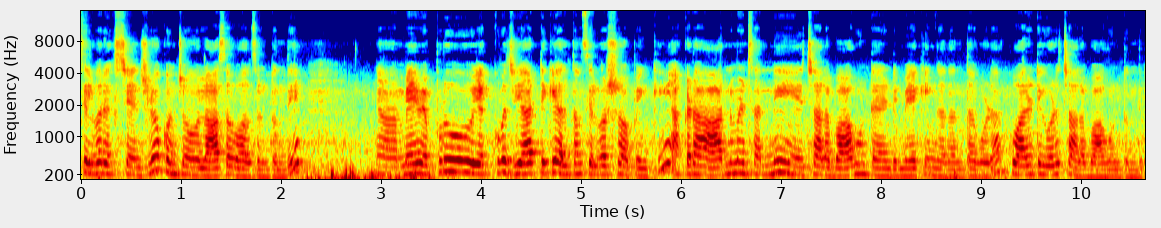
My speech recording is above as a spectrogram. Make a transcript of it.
సిల్వర్ ఎక్స్చేంజ్లో కొంచెం లాస్ అవ్వాల్సి ఉంటుంది. మేము ఎప్పుడు ఎక్కువ జిఆర్టీకి వెళ్తాం సిల్వర్ షాపింగ్కి. అక్కడ ఆర్నమెంట్స్ అన్నీ చాలా బాగుంటాయండి మేకింగ్ అదంతా కూడా. క్వాలిటీ కూడా చాలా బాగుంటుంది.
